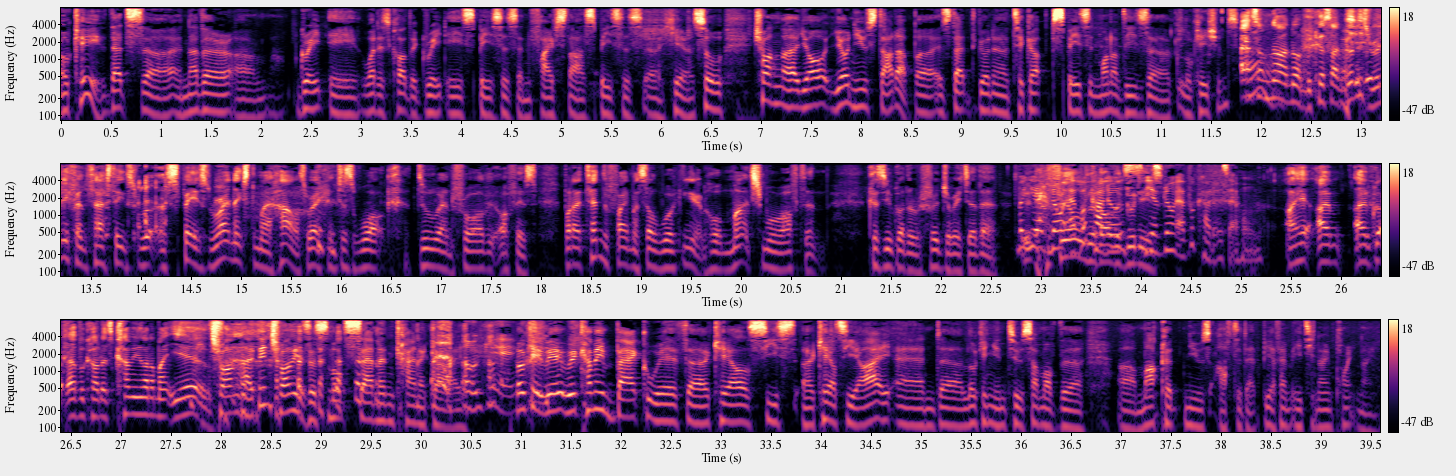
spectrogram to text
Okay, that's uh, another um, grade A, what is called the grade A spaces and five star spaces uh, here. So, Chuang, uh, your your new startup uh, is that going to take up space in one of these uh, locations? As of now, no, because I've got this really fantastic uh, space right next to my house where I can just walk to and fro the office. But I tend to find myself working at home much more often because you've got the refrigerator there. But you have no filled with all the avocados. goodies. You have no avocados at home. I, I'm, I've got avocados coming out of my ears. Chuang, I think Chuang is a smoked salmon kind of guy. Okay. Okay, we're, we're coming back with uh, KLC, uh, KLCI and uh, looking into some of the uh, market news after that. BFM 89.9.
